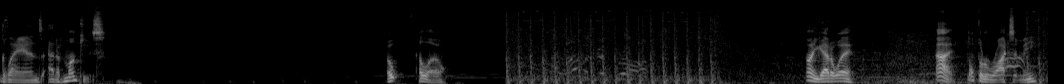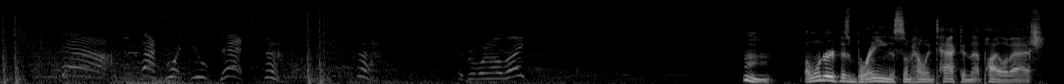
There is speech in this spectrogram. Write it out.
glands out of monkeys. Oh, hello. Oh, you got away. Ah, don't throw rocks at me. Yeah, that's what you get. Everyone all right? Hmm. I wonder if his brain is somehow intact in that pile of ash.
